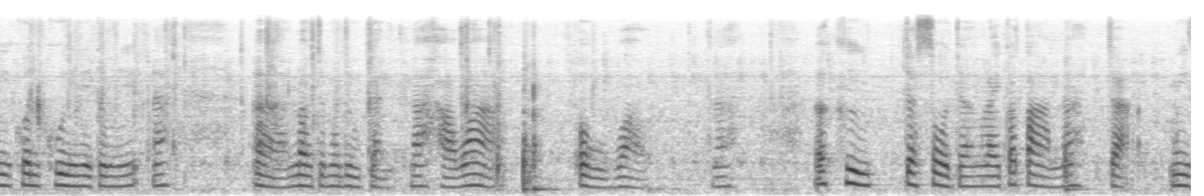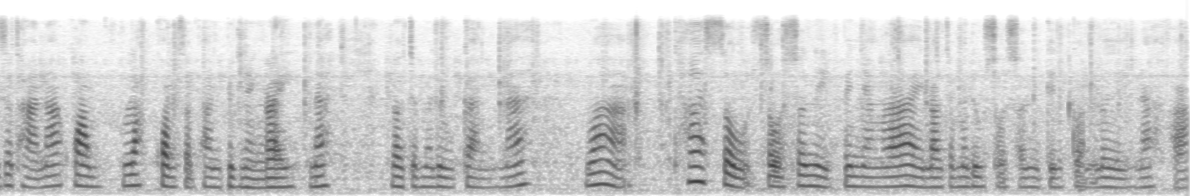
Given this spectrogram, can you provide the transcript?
มีคนคุยในตรงนี้นะอ่าเราจะมาดูกันนะคะว่าโอ้ว้าวนะก็คือจะโสดอย่างไรก็ตามนะจะ มีสถานะความรักความสัมพันธ์เป็นอย่างไรนะ เราจะมาดูกันนะ ว่าถ้าโสดโสดสนิทเป็นอย่างไร เราจะมาดูโสดสนิทกันก่อนเลยนะคะ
